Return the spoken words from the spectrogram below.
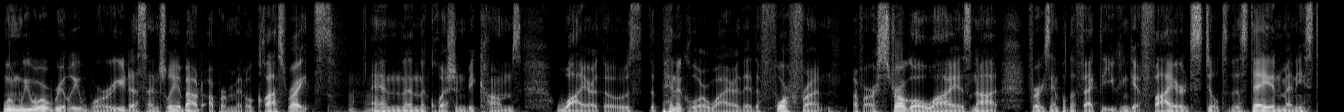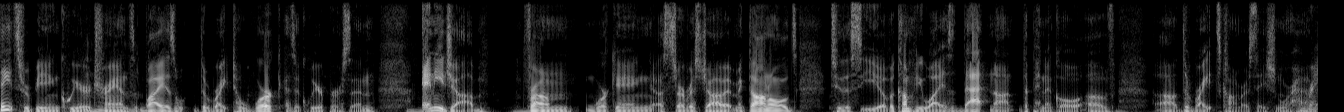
when we were really worried essentially about upper middle class rights. And then the question becomes, why are those the pinnacle or why are they the forefront of our struggle? Why is not, for example, the fact that you can get fired still to this day in many states for being queer or trans? Why is the right to work as a queer person, any job, from working a service job at McDonald's to the CEO of a company. Why is that not the pinnacle of uh, the rights conversation we're having?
